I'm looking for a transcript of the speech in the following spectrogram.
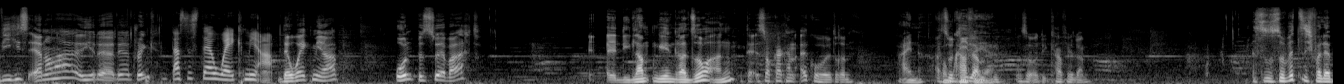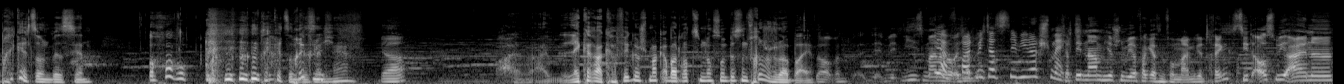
Wie hieß er nochmal, hier der, der Drink? Das ist der Wake Me Up. Der Wake Me Up. Und, bist du erwacht? Äh, Die Lampen gehen gerade so an. Da ist doch gar kein Alkohol drin. Nein, vom Achso, die Kaffee Lampen. her. Achso, die Kaffeelampen. Es ist so witzig, weil der prickelt so ein bisschen. Oh, Prickelt so ein bisschen. Pricklig. Ja. ja. Oh, leckerer Kaffeegeschmack, aber trotzdem noch so ein bisschen Frische dabei. So, was- wie hieß meiner? Ja, ich freut hab- mich, dass es dir wieder Ich schmeckt. habe den Namen hier schon wieder vergessen von meinem Getränk. Sieht aus wie eine,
